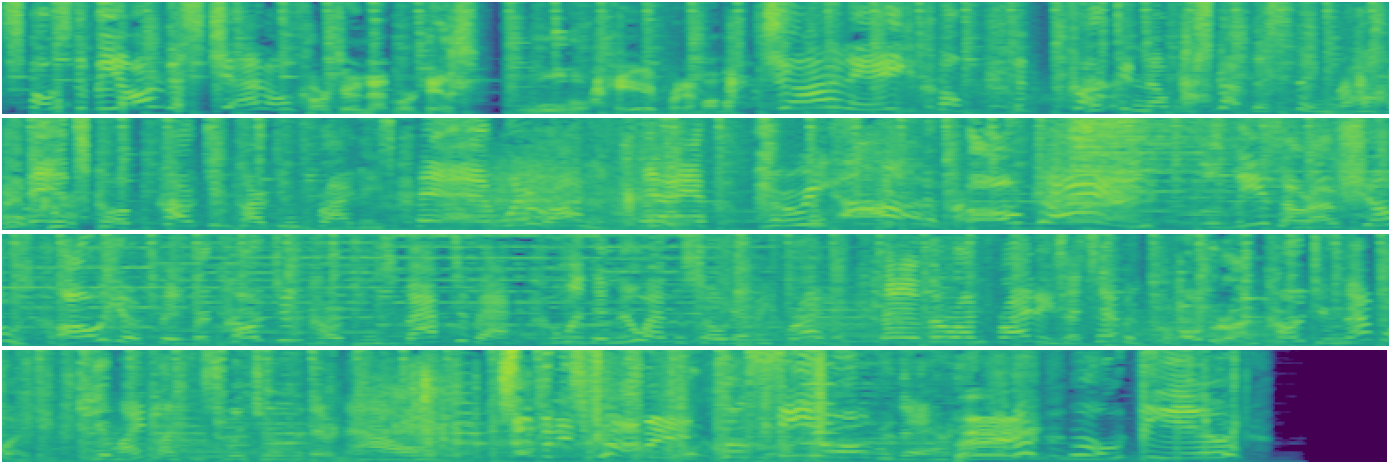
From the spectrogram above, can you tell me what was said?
even supposed to be on this channel. Cartoon Network is. Ooh, hey, pretty mama. Johnny! Oh, Cartoon Network's got this thing, right? Oh, it's called Cartoon Cartoon Fridays, and we're on it. Oh. And hurry up! Okay! These are our shows. All your favorite cartoon cartoons back to back with a new episode every Friday. Uh, they're on Fridays at 7 over on Cartoon Network. You might like to switch over there now. Somebody's coming! We'll see you over there. Hey! Oh, dear.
